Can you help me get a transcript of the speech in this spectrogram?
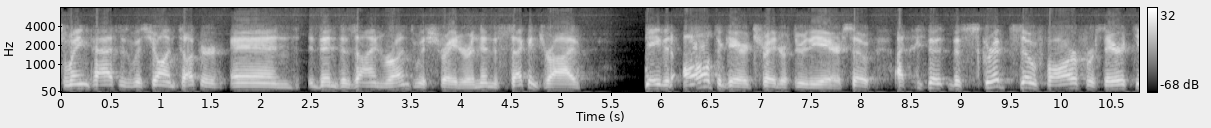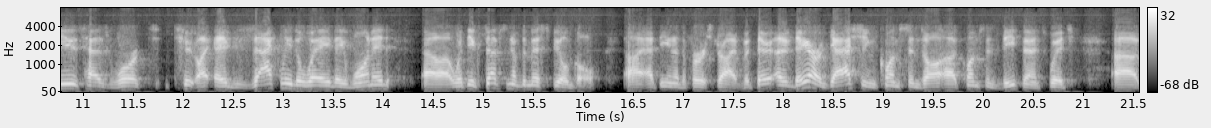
swing passes with Sean Tucker and then design runs with Shrader. And then the second drive gave it all to Garrett Shrader through the air. So I think the the script so far for Syracuse has worked to uh, exactly the way they wanted, uh, with the exception of the missed field goal uh, at the end of the first drive. But they uh, they are gashing Clemson's uh, Clemson's defense, which uh,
